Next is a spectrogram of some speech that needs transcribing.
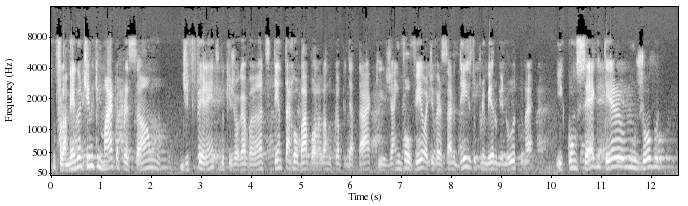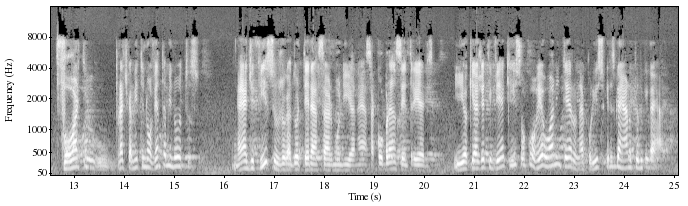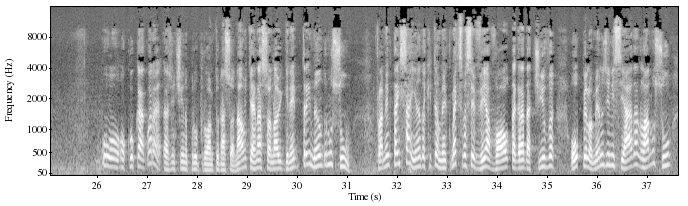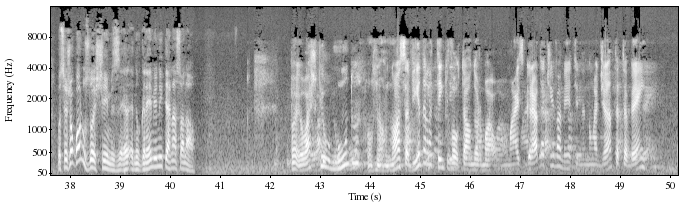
O Flamengo é um time que marca pressão, diferente do que jogava antes, tenta roubar a bola lá no campo de ataque, já envolveu o adversário desde o primeiro minuto, né? E consegue ter um jogo forte praticamente 90 minutos. É difícil o jogador ter essa harmonia, né? essa cobrança entre eles. E o que a gente vê é que isso ocorreu o ano inteiro, né? por isso que eles ganharam tudo que ganharam. O, o Cuca, agora a gente indo para o âmbito nacional, Internacional e Grêmio treinando no Sul. O Flamengo está ensaiando aqui também. Como é que você vê a volta gradativa, ou pelo menos iniciada lá no Sul? Você jogou nos dois times, é, no Grêmio e no Internacional. Bom, eu acho que o mundo, nossa vida, ela tem que voltar ao normal, mas gradativamente. Né? Não adianta também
